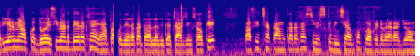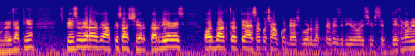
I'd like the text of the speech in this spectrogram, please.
रियर में आपको दो एसी वेंट दे रखे हैं। यहाँ पर आपको दे रखा ट्वेल्व का चार्जिंग सॉकेट काफ़ी अच्छा काम कर रखा है। सीट्स के पीछे आपको पॉकेट वगैरह जो मिल जाती हैं। स्पेस वगैरह आपके साथ शेयर कर लिया गया और बात करते हैं, ऐसा कुछ आपको डैशबोर्ड लगता है रियर वाली सीट से देखने में।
